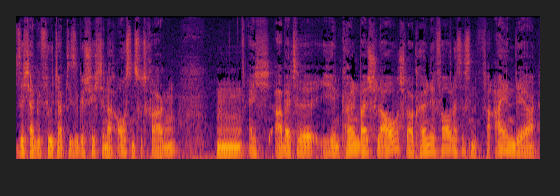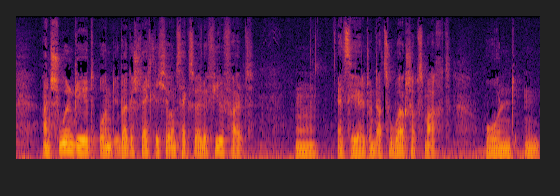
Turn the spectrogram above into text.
sicher gefühlt habe, diese Geschichte nach außen zu tragen. Mm, Ich arbeite hier in Köln bei Schlau, Schlau Köln e.V., das ist ein Verein, der an Schulen geht und über geschlechtliche und sexuelle Vielfalt mh, erzählt und dazu Workshops macht. Und ein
